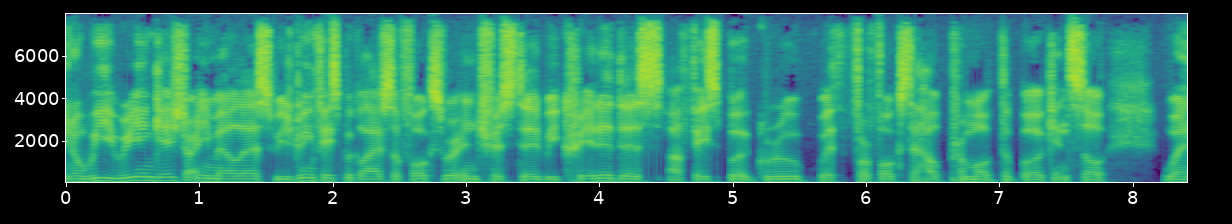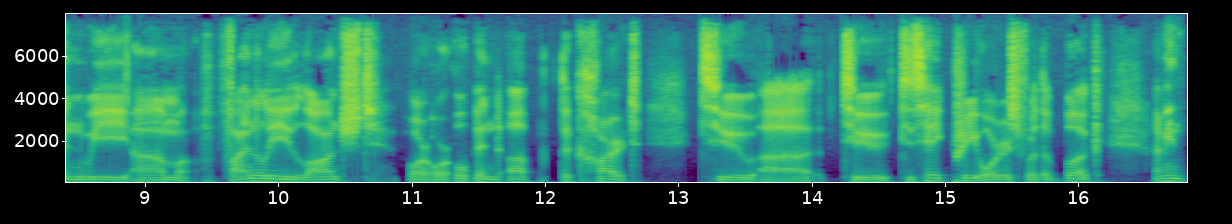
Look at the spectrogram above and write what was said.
you know, we re-engaged our email list. We were doing Facebook Live, so folks were interested. We created this uh, Facebook group with for folks to help promote the book. And so, when we um, finally launched or, or opened up the cart to uh, to to take pre-orders for the book. I mean,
